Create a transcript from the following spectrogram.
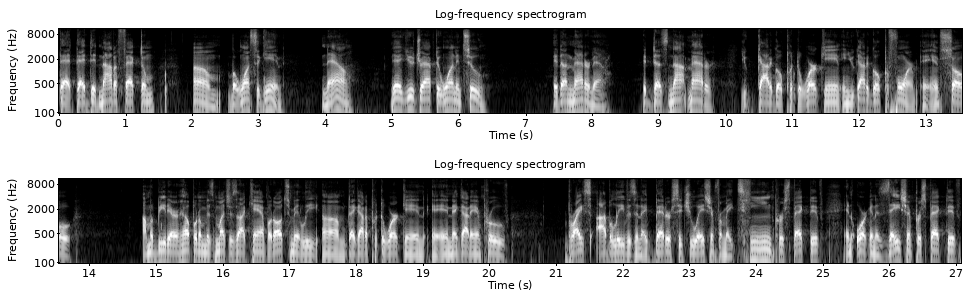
that that did not affect them. Um, but once again, now, yeah, you drafted one and two. It doesn't matter now. It does not matter. You got to go put the work in and you got to go perform. And, and so I'm gonna be there helping them as much as I can, but ultimately, um, they got to put the work in and, and they got to improve. Bryce, I believe, is in a better situation from a team perspective, an organization perspective.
